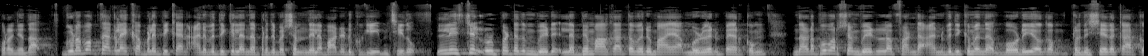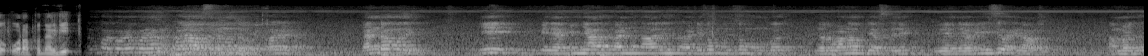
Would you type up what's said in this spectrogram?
കുറഞ്ഞത്. ഗുണഭോക്താക്കളെ കബളിപ്പിക്കാൻ അനുവദിക്കില്ലെന്ന് പ്രതിപക്ഷം നിലപാടെടുക്കുകയും ചെയ്തു. ലിസ്റ്റിൽ ഉൾപ്പെട്ടതും വീട് ലഭ്യമാകാത്തവരുമായ മുഴുവൻ പേർക്കും നടപ്പുവർഷം വീടിനുള്ള ഫണ്ട് അനുവദിക്കുമെന്ന് ബോർഡ് യോഗം പ്രതിഷേധക്കാർക്ക് ഉറപ്പു നൽകി. രണ്ടാമത് ഈ പിന്നെ മിഞ്ഞാ രണ്ട് നാല് രണ്ട് ദിവസം മൂന്ന് ദിവസം മുമ്പ് നിർവഹണ ഉദ്യോഗസ്ഥന് നെവനീസ് പറയുന്ന ആൾ. നമ്മൾക്ക്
